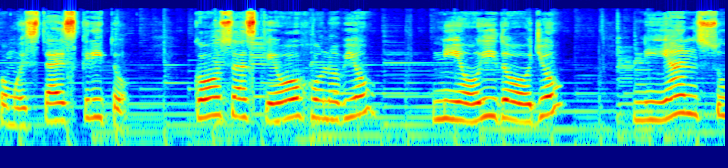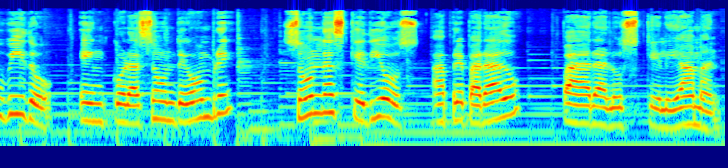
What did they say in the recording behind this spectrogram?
como está escrito, cosas que ojo no vio, ni oído oyó, ni han subido en corazón de hombre, son las que Dios ha preparado para los que le aman.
